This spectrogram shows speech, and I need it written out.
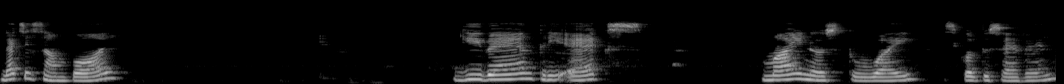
Next example, given 3x minus 2y is equal to 7,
